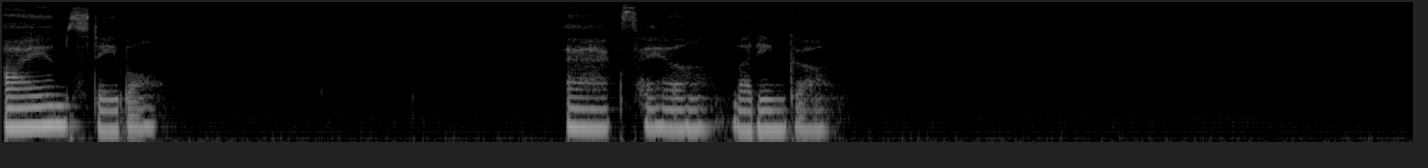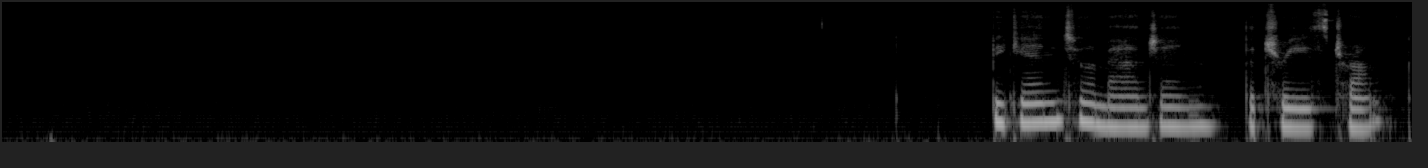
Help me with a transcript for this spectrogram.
I am stable. Exhale, letting go. Begin to imagine the tree's trunk,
